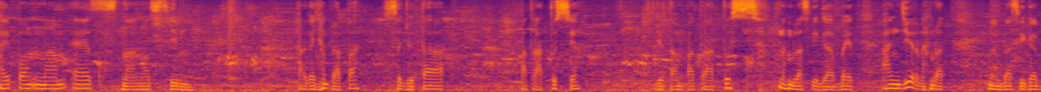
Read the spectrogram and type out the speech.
iPhone 6s nano SIM harganya berapa? Sejuta 400 ya. Sejuta 400 16 GB anjir 16 GB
